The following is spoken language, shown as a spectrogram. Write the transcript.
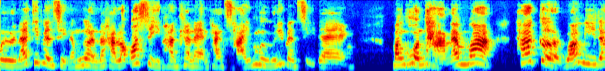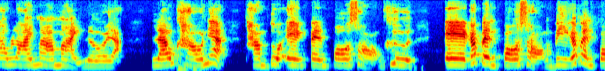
มือนะที่เป็นสีน้ำเงินนะคะ แล้วก็ 4,000 คะแนนทางซ้ายมือที่เป็นสีแดง บางคนถามแอมว่า ถ้าเกิดว่ามีดาวไลน์มาใหม่เลยอะแล้วเขาเนี่ยทำตัวเองเป็นโปรสองคือ A ก็เป็นโปรสอง B ก็เป็นโปร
